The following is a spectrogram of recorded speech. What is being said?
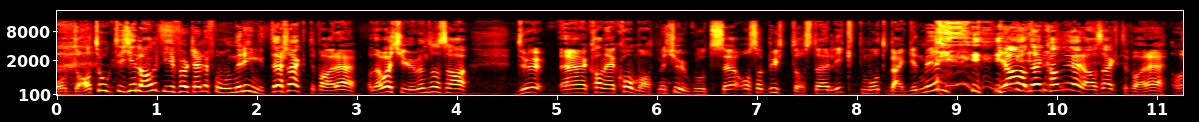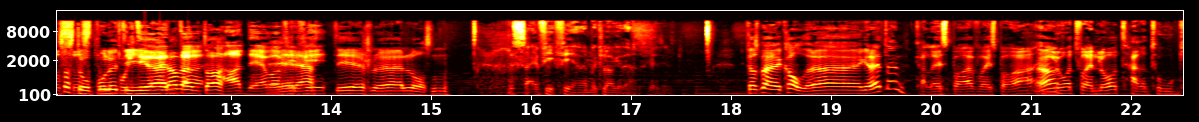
Og da tok det ikke lang tid før telefonen ringte, til ekteparet. Og det var tjuven som sa du, eh, kan jeg komme igjen med tjuvgodset, og så bytte oss det likt mot bagen min? Ja, det kan du gjøre, sa ekteparet. Så så sto politiet der og venta. Ja, det var fiffig. Rett i låsen. Det sier fiffig, jeg beklager det. Skal vi bare kalle det greit, eller? Kaller jeg spade for ei spade. En Ja. låt for en låt. Herre tog.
